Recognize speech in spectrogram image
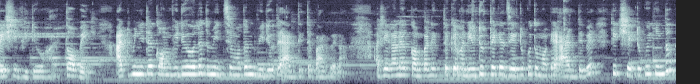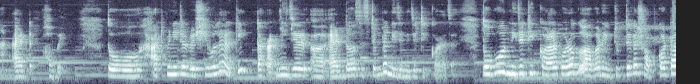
বেশি ভিডিও হয়, তবেই। আট মিনিটের কম ভিডিও হলে তুমি ইচ্ছে মতন ভিডিওতে অ্যাড দিতে পারবে না। আর সেখানে কোম্পানির থেকে মানে ইউটিউব থেকে যেটুকু তোমাকে অ্যাড দেবে, ঠিক সেটুকুই কিন্তু অ্যাড হবে। তো আট মিনিটের বেশি হলে আর কি টাকা, নিজের অ্যাড দেওয়া সিস্টেমটা নিজে নিজে ঠিক করা যায়। তবুও নিজে ঠিক করার পরও আবার ইউটিউব থেকে সবকটা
